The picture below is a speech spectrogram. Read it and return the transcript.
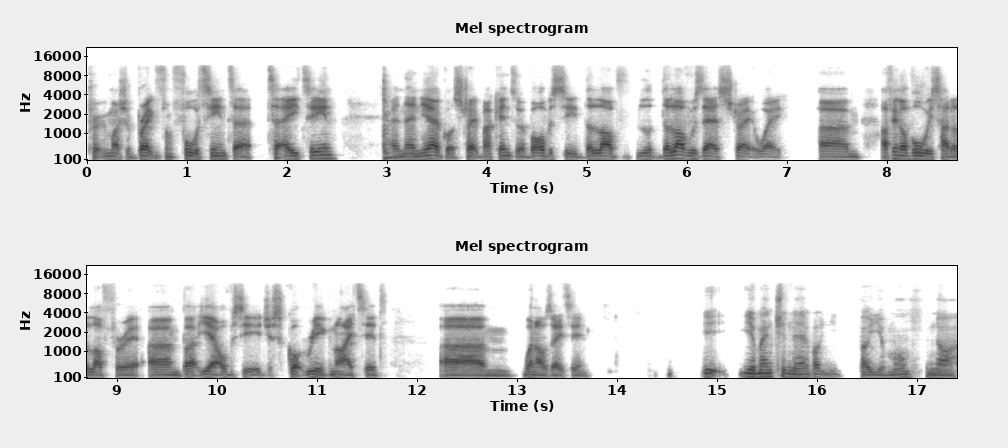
pretty much a break from 14 to to 18, and then yeah, got straight back into it. But obviously the love the love was there straight away. Um, I think I've always had a love for it, um, but yeah, obviously it just got reignited um, when I was 18. You, mentioned there about about your mum. No,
